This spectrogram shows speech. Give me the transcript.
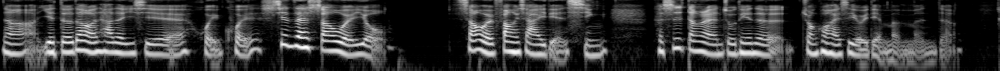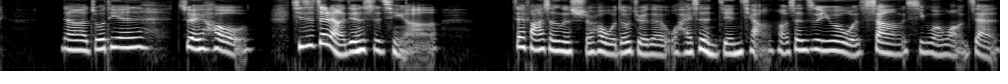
那也得到了他的一些回馈，现在稍微有稍微放下一点心。可是，当然，昨天的状况还是有一点闷闷的。那昨天最后，其实这两件事情啊，在发生的时候，我都觉得我还是很坚强。好，甚至因为我上新闻网站，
